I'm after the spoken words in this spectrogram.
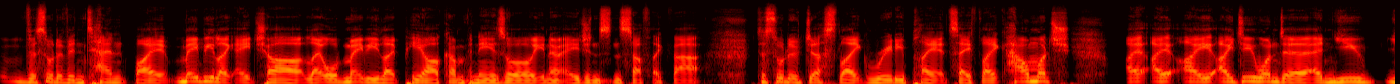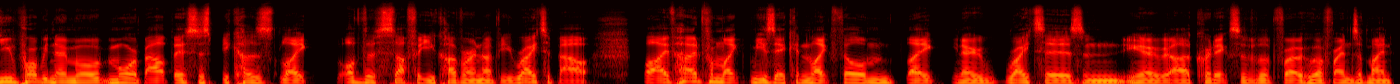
the sort of intent by maybe like HR, like or maybe like PR companies or you know agents and stuff like that to sort of just like really play it safe. Like how much I I, I, I do wonder, and you you probably know more more about this is because like of the stuff that you cover and of you write about. But I've heard from like music and like film like you know writers and you know uh, critics of the who are friends of mine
